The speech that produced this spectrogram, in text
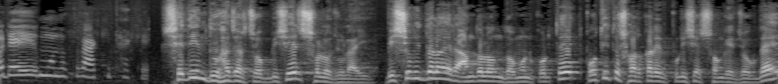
ওটাই মনে রাখি থাকে। সেদিন দু হাজার চব্বিশের ষোলো জুলাই বিশ্ববিদ্যালয়ের আন্দোলন দমন করতে পতিত সরকারের পুলিশের সঙ্গে যোগ দেয়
